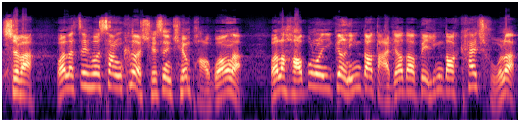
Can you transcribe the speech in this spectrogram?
是吧？完了最后上课，学生全跑光了。完了好不容易跟领导打交道，被领导开除了。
